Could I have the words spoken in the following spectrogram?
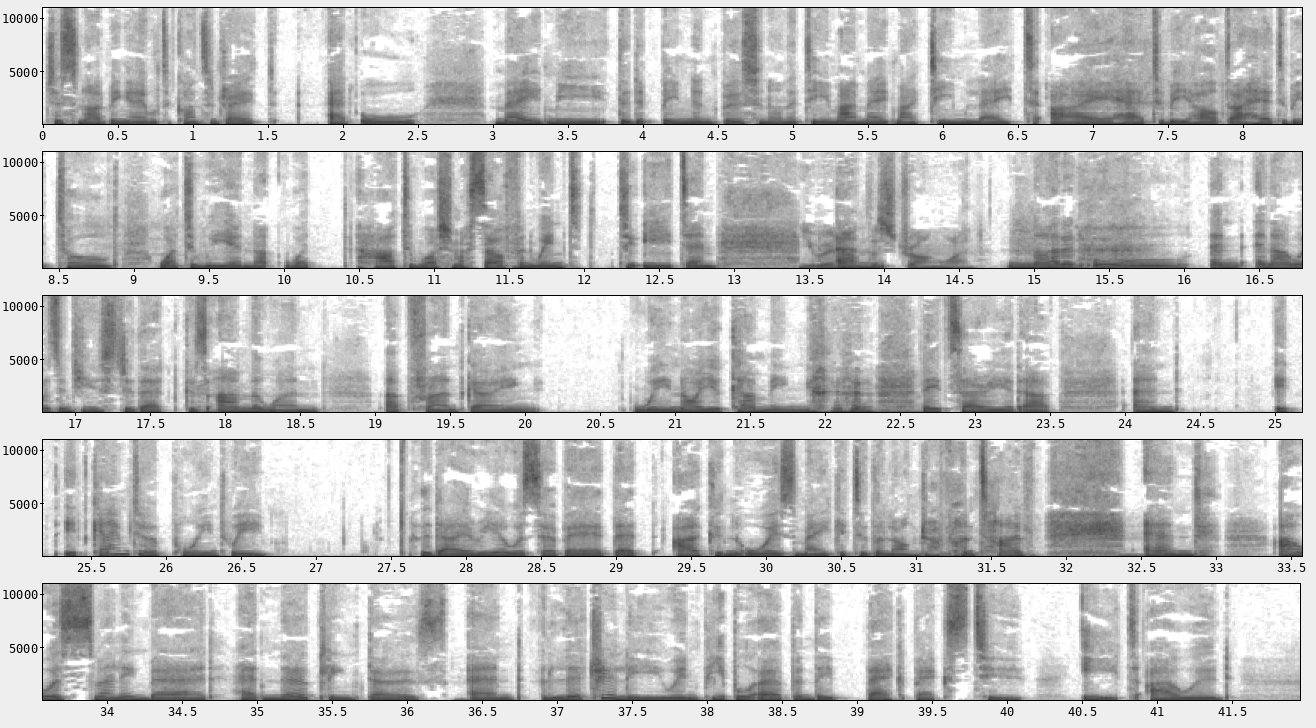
just not being able to concentrate at all made me the dependent person on the team. I made my team late. I had to be helped. I had to be told what to wear, not what, how to wash myself and when to, to eat. And you were not um, the strong one. Not at all. And and I wasn't used to that because I'm the one up front going, when are you coming? Let's hurry it up. And it it came to a point where the diarrhea was so bad that I couldn't always make it to the long drop on time. Mm. And I was smelling bad, had no clean clothes, mm. and literally when people opened their backpacks to eat, I would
